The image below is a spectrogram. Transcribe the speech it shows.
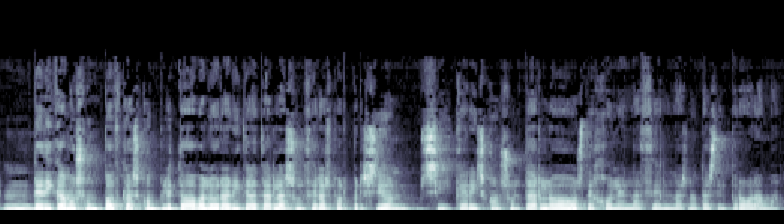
Mm, dedicamos un podcast completo a valorar y tratar las úlceras por presión. Si queréis consultarlo, os dejo el enlace en las notas del programa.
